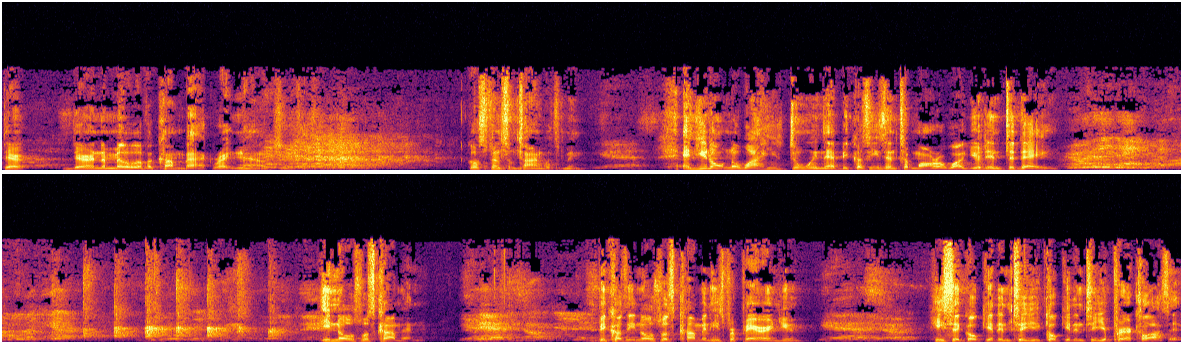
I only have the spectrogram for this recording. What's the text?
They're, they're in the middle of a comeback right now. Jesus. Go spend some time with me. And you don't know why he's doing that because he's in tomorrow while you're in today. He knows what's coming. Because he knows what's coming, he's preparing you. He said, Go get into you, go get into your prayer closet.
